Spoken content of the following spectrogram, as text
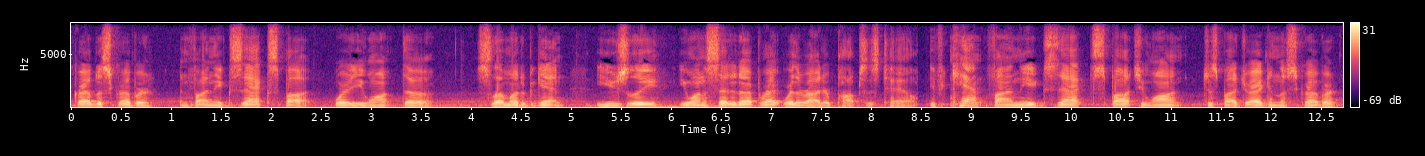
Grab the scrubber and find the exact spot where you want the slow-mo to begin. Usually you want to set it up right where the rider pops his tail. If you can't find the exact spot you want just by dragging the scrubber,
